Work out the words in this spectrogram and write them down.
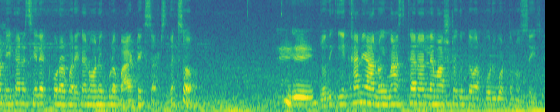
আমি এখানে সিলেক্ট করার পর এখানে অনেকগুলো বায়োটেক্স আসছে দেখছ? জি। যদি এখানে আনো ওই মাঝখানে আনলে মাছটা কিন্তু আমার পরিবর্তন হচ্ছেই যে।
